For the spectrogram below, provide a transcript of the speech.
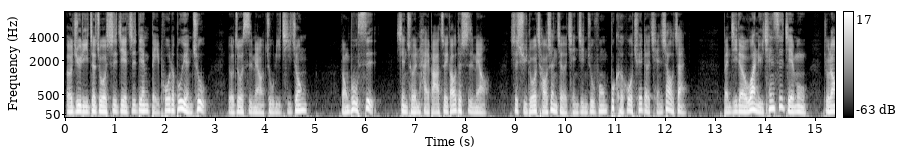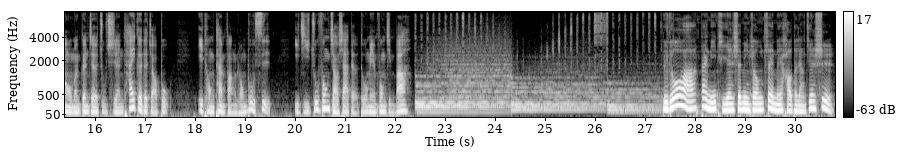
而距离这座世界之巅北坡的不远处，有座寺庙伫立其中——龙布寺，现存海拔最高的寺庙，是许多朝圣者前进珠峰不可或缺的前哨站。本集的万缕千丝节目，就让我们跟着主持人 Tiger 的脚步，一同探访龙布寺。以及珠峰脚下的多面风景吧。旅途欧娃带你体验生命中最美好的两件事。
